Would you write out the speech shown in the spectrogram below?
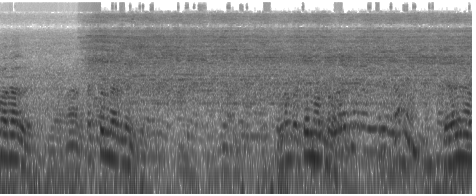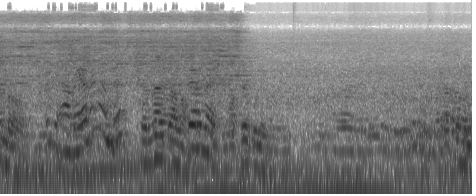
വരാതെ ആ പെട്ടെന്ന് എഴുന്നേൽക്ക് വെള്ളം പെട്ടെന്നുണ്ടോ വേദനയുണ്ടോ ചെറുതായിട്ടാണോ ചെറുതായി അപ്പേ കുളി പെട്ടെന്ന്.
